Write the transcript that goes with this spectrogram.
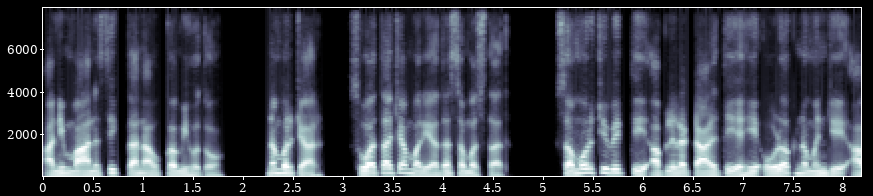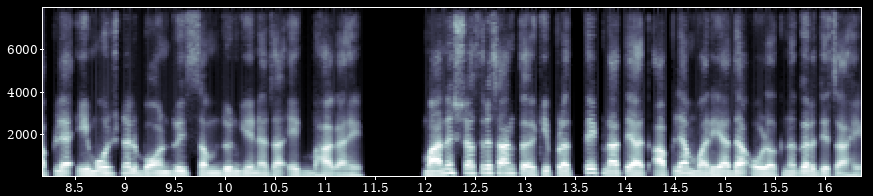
आणि मानसिक तणाव कमी होतो. नंबर चार. स्वतःच्या मर्यादा समजतात. समोरची व्यक्ती आपल्याला टाळते हे ओळखणं म्हणजे आपल्या इमोशनल बाउंड्रीज समजून घेण्याचा एक भाग आहे. मानसशास्त्र सांगतं की प्रत्येक नात्यात आपल्या मर्यादा ओळखणं गरजेचं आहे.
